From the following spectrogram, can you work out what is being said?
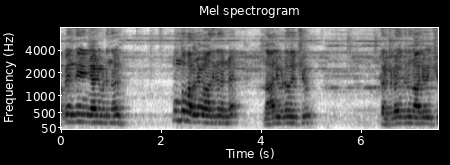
അപ്പോൾ എന്ത് ചെയ്യും? ഞാനിവിടുന്ന് മുമ്പ് പറഞ്ഞ മാതിരി തന്നെ നാലിവിടെ വെച്ചു. കർക്കിടകത്തിന് നാല് വെച്ചു.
